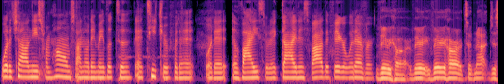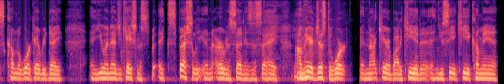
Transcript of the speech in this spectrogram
what a child needs from home. So I know they may look to that teacher for that or that advice or that guidance, father figure, whatever. Very hard, very, very hard to not just come to work every day and you in education, especially in urban settings and say, Hey, yeah. I'm here just to work and not care about a kid. And you see a kid come in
